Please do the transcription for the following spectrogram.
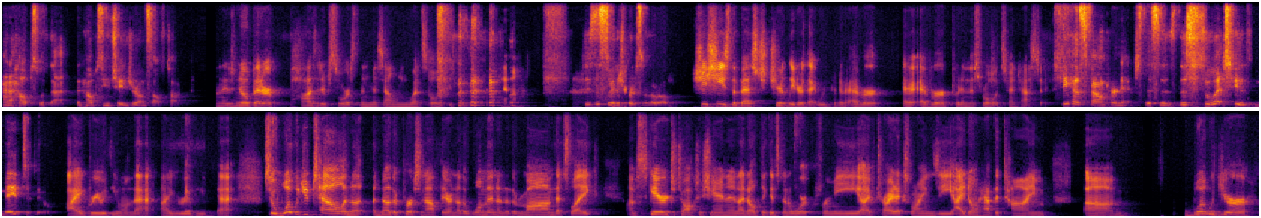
kind of helps with that and helps you change your own self talk. And there's no better positive source than Miss Eileen Wetzel. She's the sweetest person in the world. She she's the best cheerleader that we could have ever ever put in this role. It's fantastic. She has found her niche. This is this is what she is made to do. I agree with you on that. I agree yep. with you that. So, what would you tell an- another person out there, another woman, another mom that's like, I'm scared to talk to Shannon. I don't think it's going to work for me. I've tried X, Y, and Z. I don't have the time. Um, what would your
